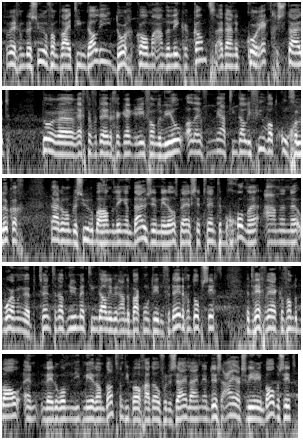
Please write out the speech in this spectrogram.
vanwege een blessure van Dwight Dali. Doorgekomen aan de linkerkant. Uiteindelijk correct gestuit door uh, rechterverdediger Gregory van der Wiel. Alleen ja, Tindalli viel wat ongelukkig. Daardoor een blessurebehandeling en buizen inmiddels bij FC Twente begonnen aan een uh, warming-up. Twente dat nu met Tindalli weer aan de bak moet in verdedigend opzicht. Het wegwerken van de bal en wederom niet meer dan dat. Want die bal gaat over de zijlijn. En dus Ajax weer in balbezit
